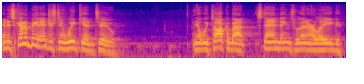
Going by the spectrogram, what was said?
And it's going to be an interesting weekend, too you know, we talk about standings within our league,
